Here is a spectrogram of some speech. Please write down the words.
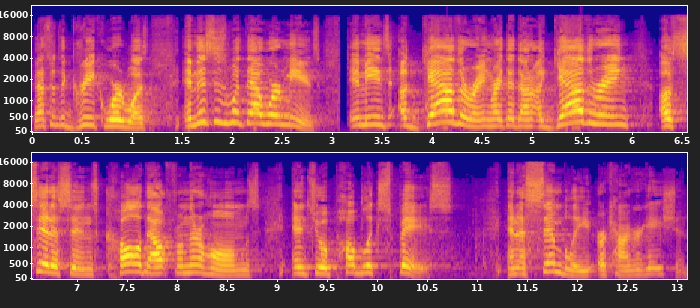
that's what the Greek word was. And this is what that word means it means a gathering, write that down, a gathering of citizens called out from their homes into a public space an assembly or congregation.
